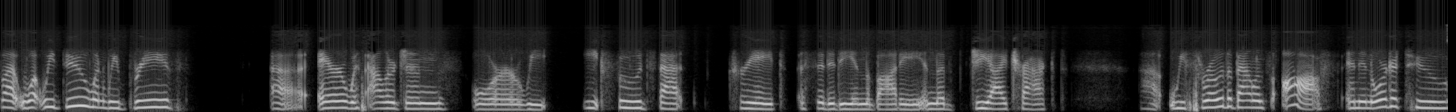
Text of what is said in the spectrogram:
But what we do when we breathe uh, air with allergens or we eat foods that create acidity in the body, in the GI tract, uh, we throw the balance off. And in order to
